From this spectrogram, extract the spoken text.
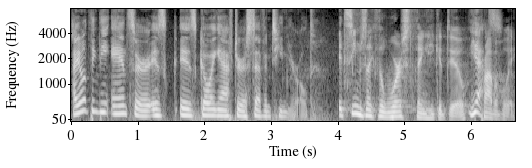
I don't think the answer is is going after a 17 year old. it seems like the worst thing he could do. Yes. probably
